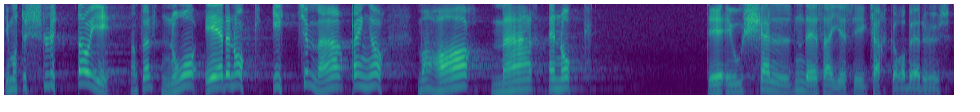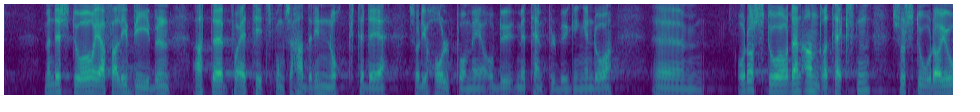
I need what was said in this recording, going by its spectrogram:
de måtte slutte å gi. Nå er det nok. Ikke mer penger. Vi har mer enn nok. Det er jo sjelden det sies i kirker og bedehus. Men det står iallfall i Bibelen at eh, på et tidspunkt så hadde de nok til det så de holdt på med, med tempelbyggingen da. Um, og da står den andre teksten så sto det jo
